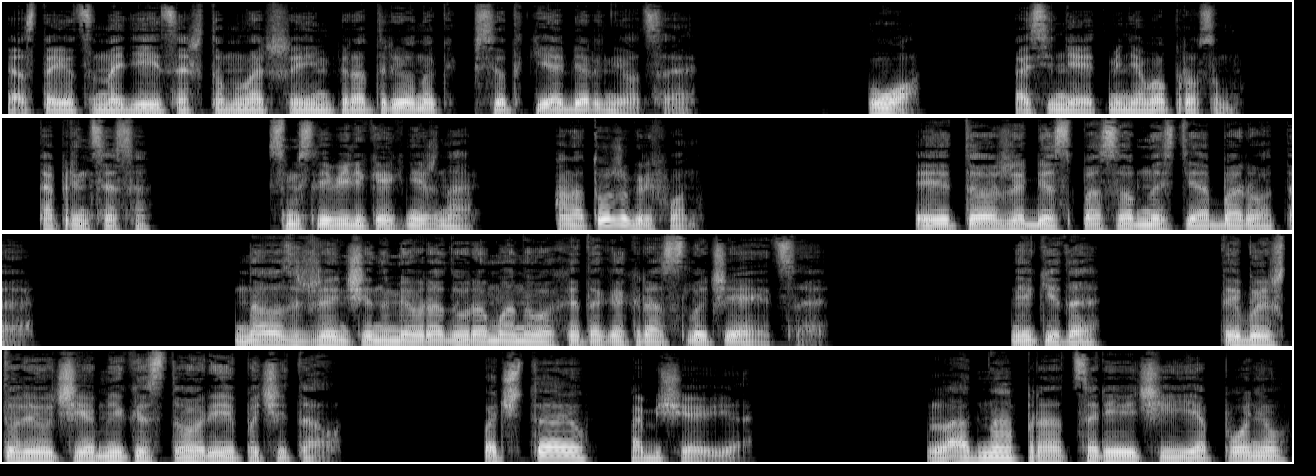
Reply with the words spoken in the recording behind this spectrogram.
Остается надеяться, что младший императренок все-таки обернется. «О!» — осеняет меня вопросом. «А принцесса? В смысле, великая княжна? Она тоже грифон?» «И тоже без способности оборота. Но с женщинами в роду Романовых это как раз случается. Никита, ты бы, что ли, учебник истории почитал?» «Почитаю», — обещаю я. «Ладно, про царевичей я понял.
